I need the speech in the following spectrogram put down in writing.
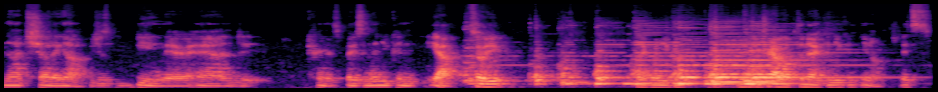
not shutting up, just being there and creating space. And then you can, yeah. So you like when you can, you can travel up the neck, and you can, you know, it's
